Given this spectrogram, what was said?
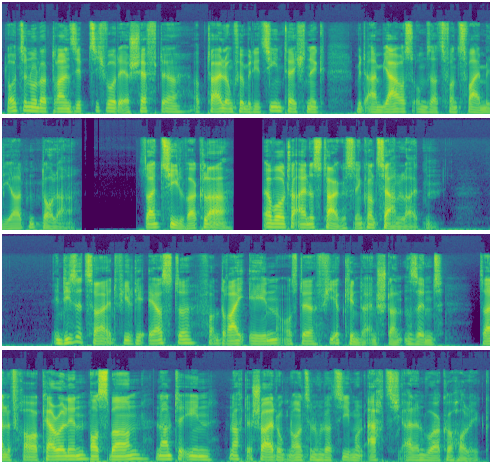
1973 wurde er Chef der Abteilung für Medizintechnik mit einem Jahresumsatz von zwei Milliarden Dollar. Sein Ziel war klar, er wollte eines Tages den Konzern leiten. In diese Zeit fiel die erste von drei Ehen, aus der vier Kinder entstanden sind. Seine Frau Carolyn Osborne nannte ihn nach der Scheidung 1987 einen Workaholic.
